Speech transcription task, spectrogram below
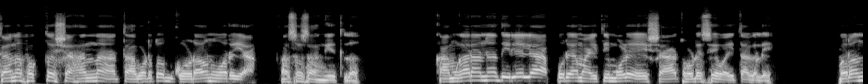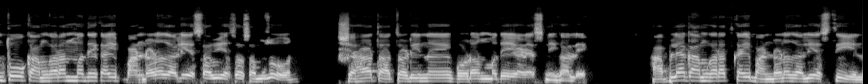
त्यानं फक्त शहांना ताबडतोब गोडाऊनवर या असं सांगितलं. कामगारांना दिलेल्या अपुऱ्या माहितीमुळे शहा थोडेसे वैतागले. परंतु कामगारांमध्ये काही भांडणं झाली असावी असं समजून शहा तातडीने गोडाऊनमध्ये येण्यास निघाले. आपल्या कामगारात काही भांडणं झाली असतील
